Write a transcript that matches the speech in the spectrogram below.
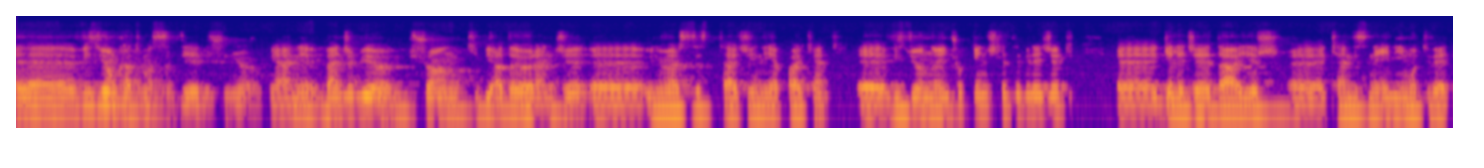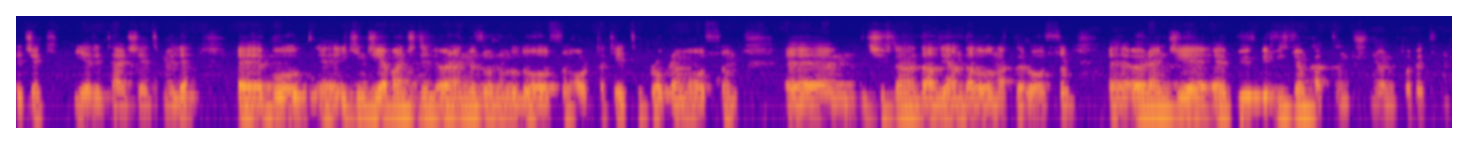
Ee, vizyon katması diye düşünüyorum. Yani bence bir şu anki bir aday öğrenci e, üniversite tercihini yaparken e, vizyonunu en çok genişletebilecek, e, geleceğe dair e, kendisini en iyi motive edecek yeri tercih etmeli. E, bu e, ikinci yabancı dil öğrenme zorunluluğu olsun, ortak eğitim programı olsun, e, çift ana dal, yan dal olanakları olsun. E, öğrenciye e, büyük bir vizyon kattığını düşünüyorum TOBET'in.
